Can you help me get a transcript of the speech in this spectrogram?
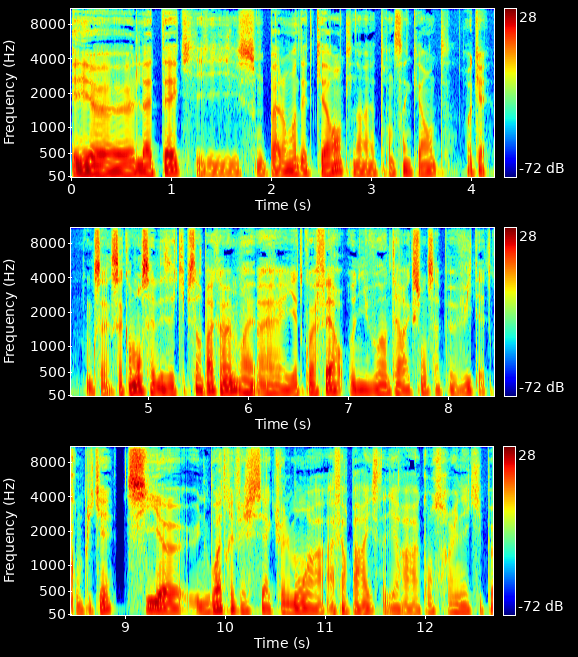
Et euh, la tech, ils sont pas loin d'être 40, là, 35-40. Ok, donc ça, ça commence à être des équipes sympas quand même. Ouais. Euh, Il y a de quoi faire. Au niveau interaction, ça peut vite être compliqué. Si euh, une boîte réfléchissait actuellement à, à faire pareil, c'est-à-dire à construire une équipe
